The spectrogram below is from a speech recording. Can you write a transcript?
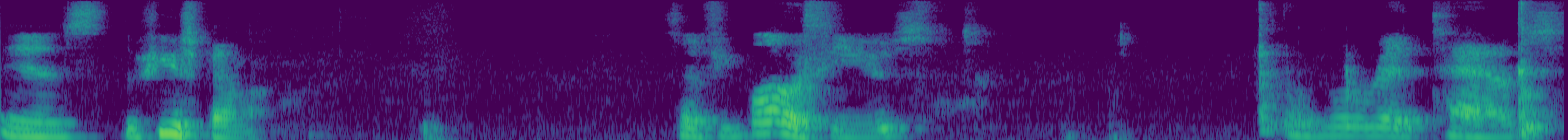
is the fuse panel. So if you blow a fuse, those little red tabs,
